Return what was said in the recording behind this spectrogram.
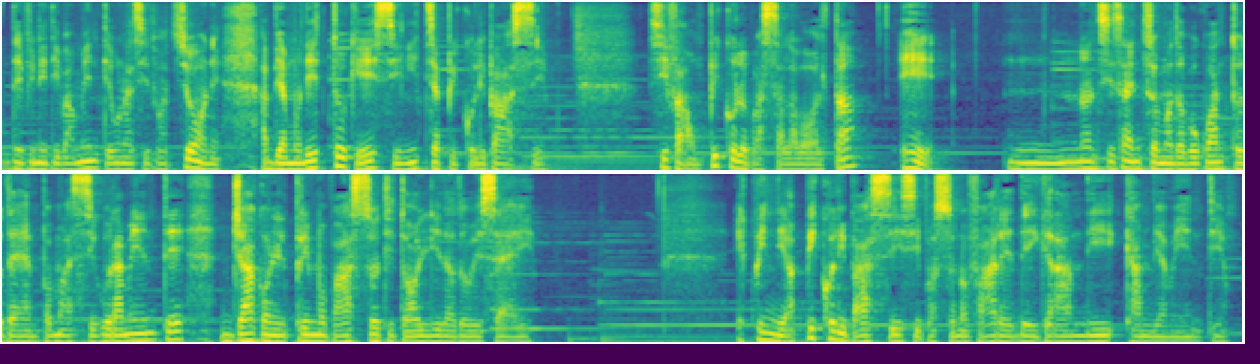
definitivamente una situazione. Abbiamo detto che si inizia a piccoli passi. Si fa un piccolo passo alla volta e non si sa insomma dopo quanto tempo, ma sicuramente già con il primo passo ti togli da dove sei. E quindi a piccoli passi si possono fare dei grandi cambiamenti.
